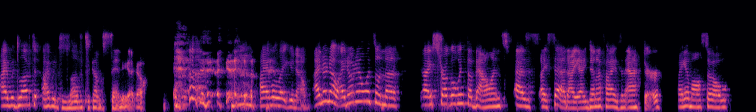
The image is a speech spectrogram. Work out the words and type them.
I would love to. I would love to come to San Diego. I will let you know. I don't know. I don't know what's on the I struggle with the balance. As I said, I identify as an actor. I am also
